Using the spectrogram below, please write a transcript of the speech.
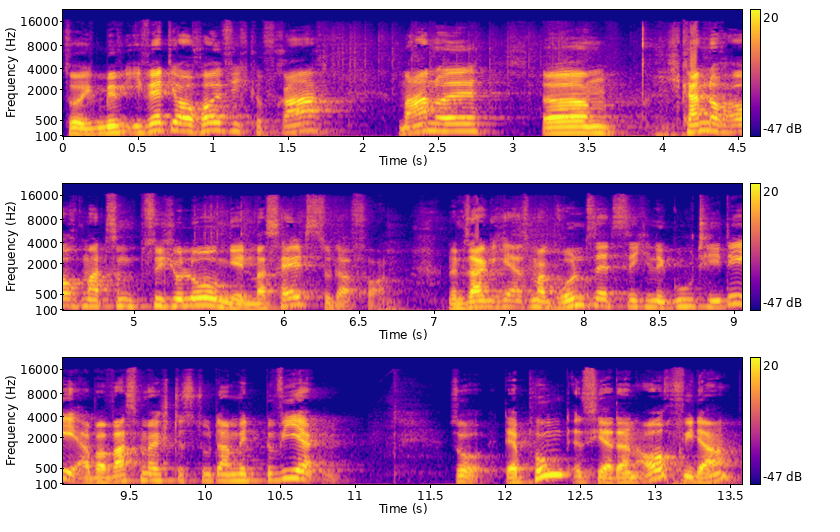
So, ich, ich werde ja auch häufig gefragt, Manuel, ähm, ich kann doch auch mal zum Psychologen gehen. Was hältst du davon? Und dann sage ich erstmal grundsätzlich eine gute Idee, aber was möchtest du damit bewirken? So, der Punkt ist ja dann auch wieder,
